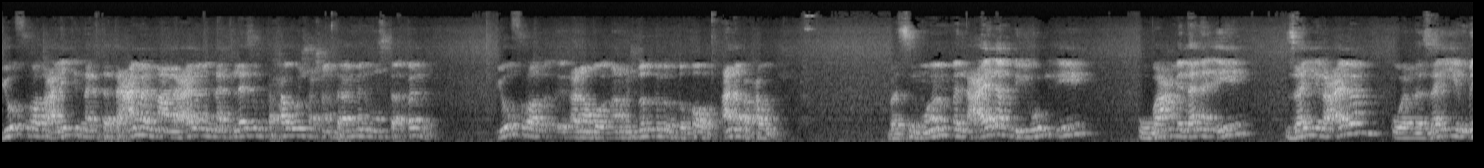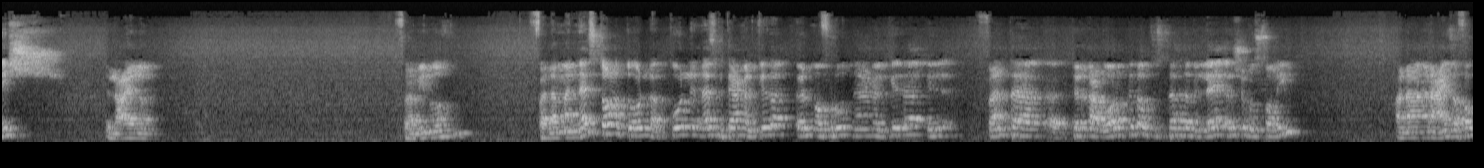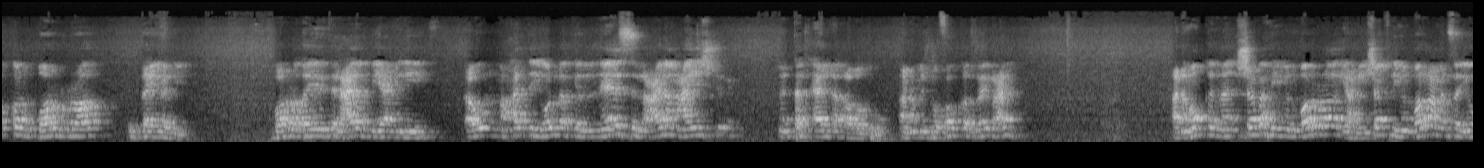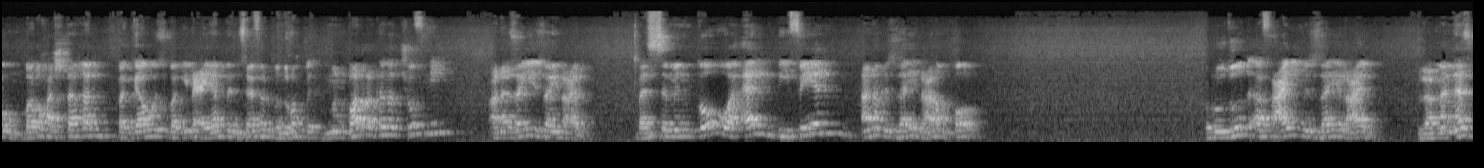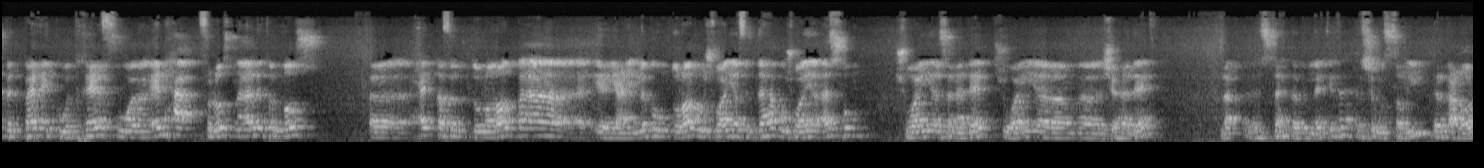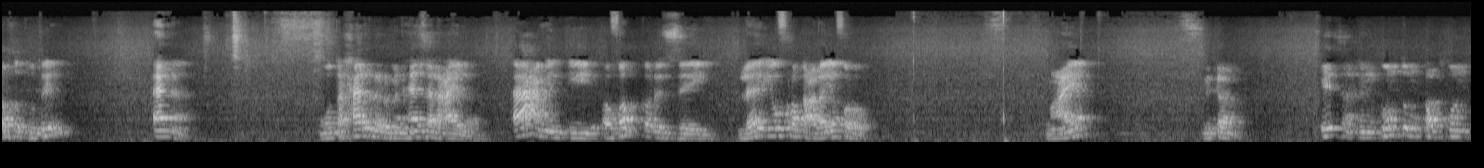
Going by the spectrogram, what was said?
يفرض عليك إنك تتعامل مع العالم إنك لازم تحوش عشان تأمن مستقبلك. يفرض أنا ب... أنا مش ضد الادخار، أنا بحوش. بس المهم العالم بيقول إيه وبعمل أنا إيه زي العالم ولا زي مش العالم فاهمين قصدي؟ فلما الناس تقعد تقول لك كل الناس بتعمل كده المفروض نعمل كده؟ ال- فأنت آه، ترجع لورا كده وتستهدى بالله ارشم الصليب. أنا أنا عايز أفكر بره الدايرة دي. بره دايرة العالم بيعمل إيه؟ أول ما حد يقول لك الناس العالم عايش كده. أنت تقلق على طول. أنا مش بفكر زي العالم. أنا ممكن شبهي من بره يعني شكلي من بره اعمل زيهم. بروح أشتغل بتجوز بجيب عيال بنسافر بنروح ب... من بره كده تشوفني أنا زي زي العالم. بس من جوه قلبي فين؟ أنا مش زي العالم خالص. ردود أفعالي مش زي العالم. لما الناس بتبانك وتخاف وإلحق فلوسنا قلت النص آه، حتة في الدولارات بقى آه، يعني يقلبهم دولار وشوية في الذهب وشوية أسهم شوية سندات شوية آه، شهادات. لا استهدى بالله كده ارشم الصليب ارجع لورا خطوتين أنا متحرر من هذا العالم أعمل إيه؟ أفكر إزاي؟ لا يفرض علي فراغ. معايا؟ نكمل. إذا إن كنتم قد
